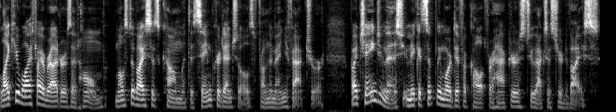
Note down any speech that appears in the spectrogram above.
Like your Wi-Fi routers at home, most devices come with the same credentials from the manufacturer. By changing this, you make it simply more difficult for hackers to access your device.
